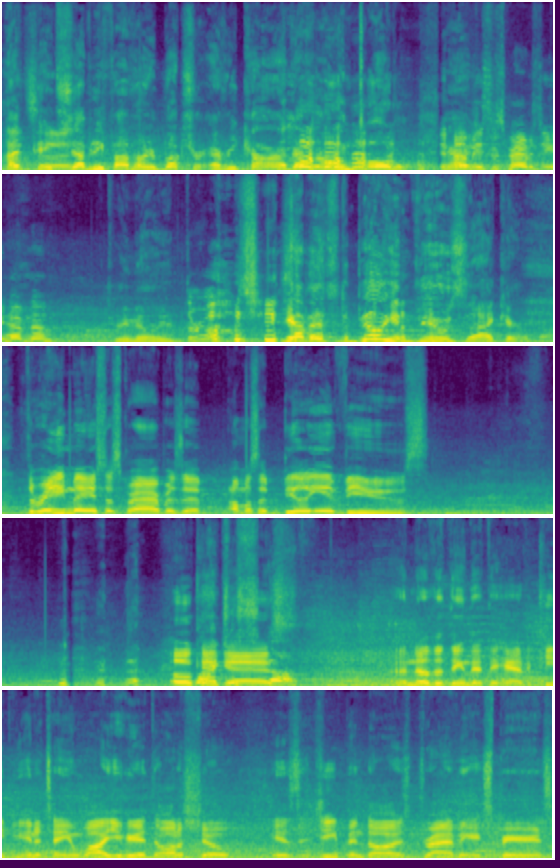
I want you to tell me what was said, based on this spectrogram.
I that's, paid uh, 7500 bucks for every car I've ever owned total. And how many subscribers do you have now? Three million? Three, oh. Yeah, but it's the billion views that I care about. Three million subscribers, uh, almost a billion views. Okay, guys. Another thing that they have to keep you entertained while you're here at the auto show is the Jeep and Dodge driving experience.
